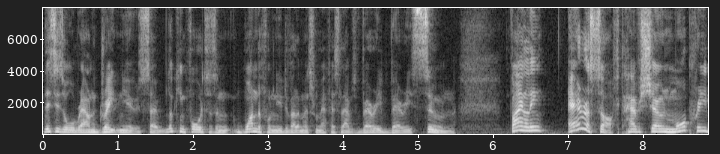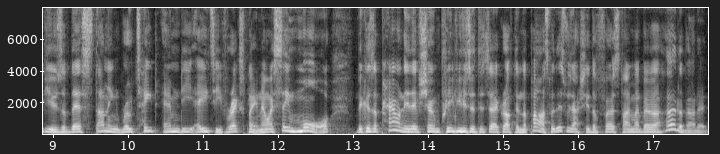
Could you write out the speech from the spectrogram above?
this is all round great news. So, looking forward to some wonderful new developments from FS Labs very, very soon. Finally, Aerosoft have shown more previews of their stunning Rotate MD-80 for X-Plane. Now I say more because apparently they've shown previews of this aircraft in the past, but this was actually the first time I've ever heard about it.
